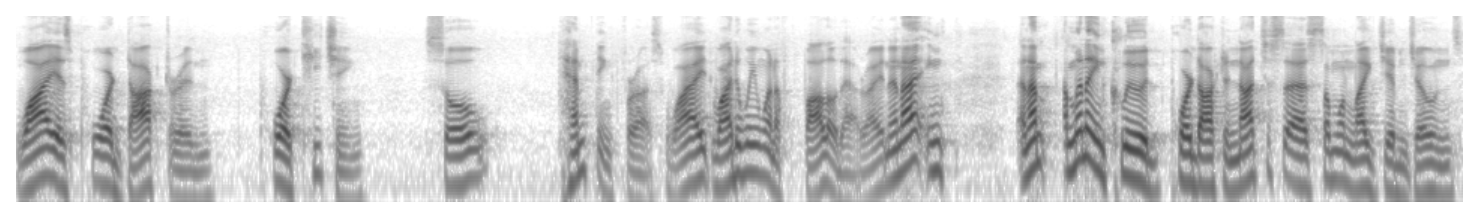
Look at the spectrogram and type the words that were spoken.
Why is poor doctrine, poor teaching so tempting for us? Why, why do we want to follow that, right? And, I, and I'm, I'm going to include poor doctrine not just as someone like Jim Jones,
